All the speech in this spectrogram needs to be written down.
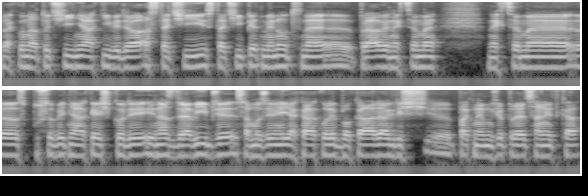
eh, jako natočí nějaký video a stačí, stačí pět minut, ne, právě nechceme, nechceme eh, způsobit nějaké škody i na zdraví, protože samozřejmě jakákoliv blokáda, když pak nemůže projet sanitka,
